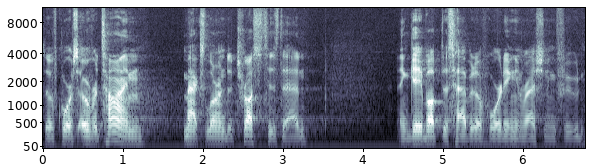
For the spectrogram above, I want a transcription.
So, of course, over time, Max learned to trust his dad and gave up this habit of hoarding and rationing food.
